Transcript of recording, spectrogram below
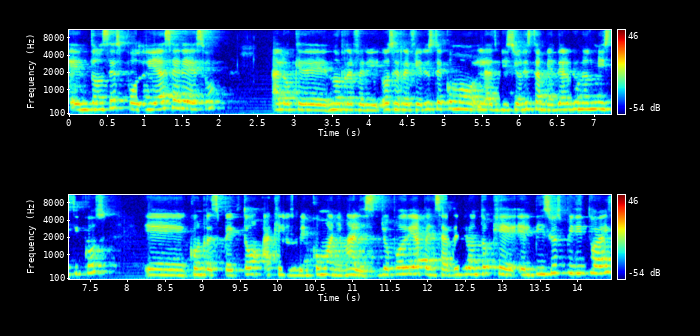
entonces podría ser eso a lo que nos referí, o se refiere usted como las visiones también de algunos místicos, eh, con respecto a que los ven como animales. Yo podría pensar de pronto que el vicio espiritual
